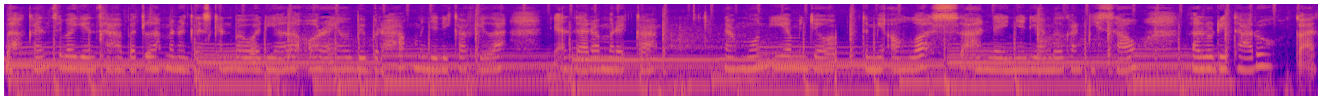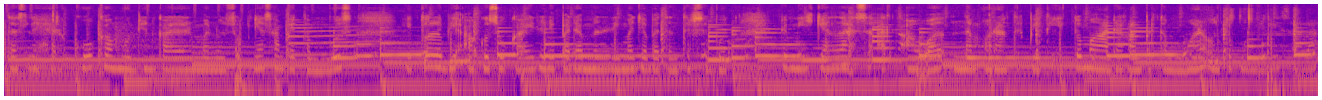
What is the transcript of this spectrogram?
Bahkan sebagian sahabat telah menegaskan bahwa dialah orang yang lebih berhak menjadi kafilah di antara mereka. Namun ia menjawab, "Demi Allah, seandainya diambilkan pisau lalu ditaruh ke atas leherku, kemudian kalian menusuknya sampai tembus, itu lebih aku sukai daripada menerima jabatan tersebut." Demikianlah saat awal enam orang terpilih itu mengadakan pertemuan untuk memilih salah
